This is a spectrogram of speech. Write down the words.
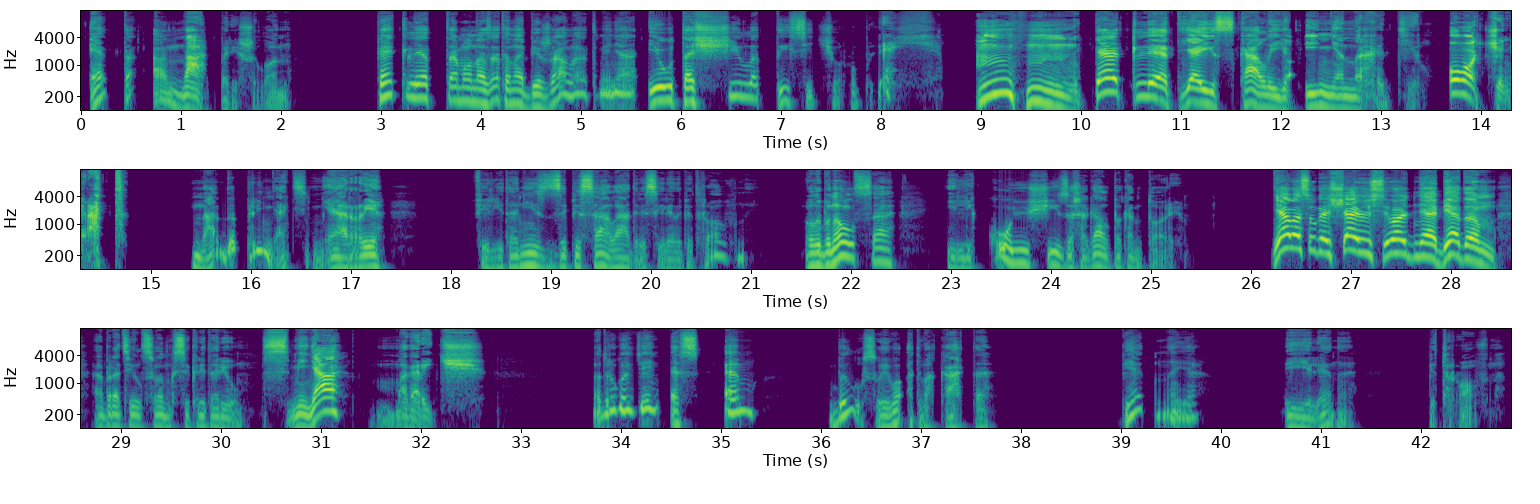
это она», — порешил он. «Пять лет тому назад она бежала от меня и утащила тысячу рублей». «Угу, пять лет я искал ее и не находил. Очень рад. Надо принять меры». Филитонист записал адрес Елены Петровны, улыбнулся и ликующий зашагал по конторе. «Я вас угощаю сегодня обедом!» — обратился он к секретарю. «С меня Магарыч!» На другой день С.М. был у своего адвоката. Бедная Елена Петровна.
